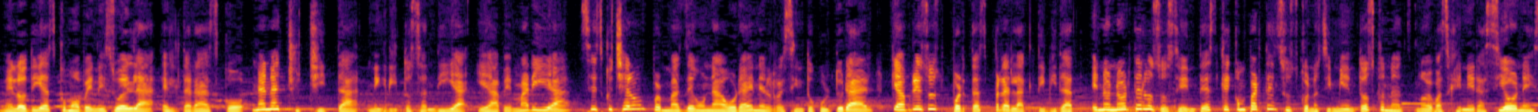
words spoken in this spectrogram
Melodías como Venezuela, El Tarasco, Nana Chuchita, Negrito Sandía y Ave María se escucharon por más de una hora en el recinto cultural que abrió sus puertas para la actividad en honor de los docentes que comparten sus conocimientos con las nuevas generaciones.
